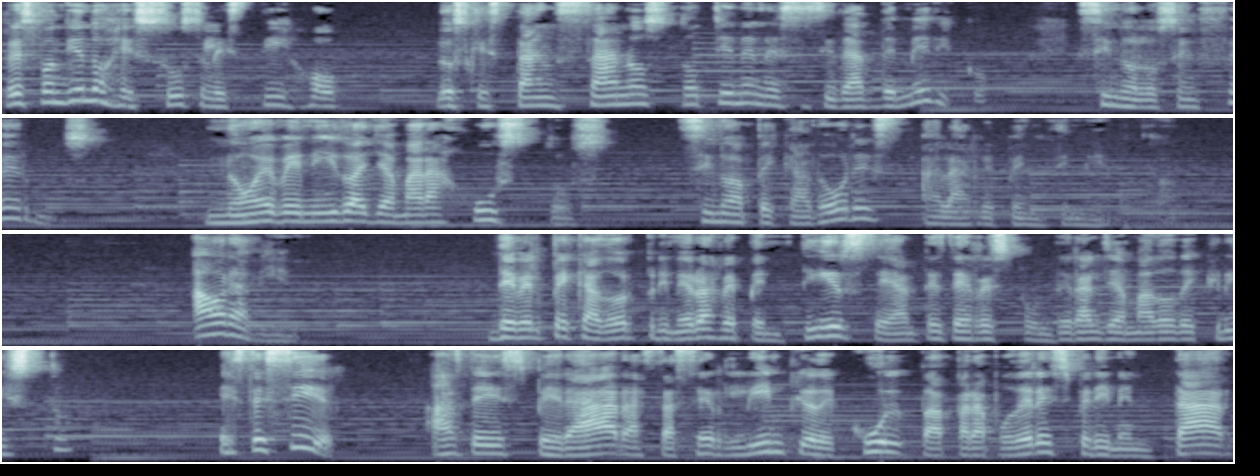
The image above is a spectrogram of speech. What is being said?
respondiendo Jesús les dijo, los que están sanos no tienen necesidad de médico, sino los enfermos. No he venido a llamar a justos, sino a pecadores al arrepentimiento. Ahora bien, ¿debe el pecador primero arrepentirse antes de responder al llamado de Cristo? Es decir, ¿has de esperar hasta ser limpio de culpa para poder experimentar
